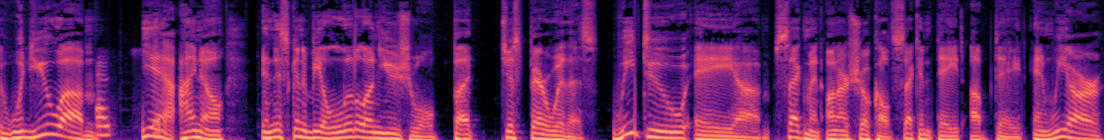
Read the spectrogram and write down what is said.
Would you um. Yeah, I know. And this is going to be a little unusual, but just bear with us. We do a um, segment on our show called Second Date Update, and we are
